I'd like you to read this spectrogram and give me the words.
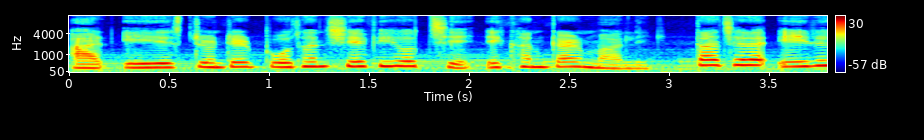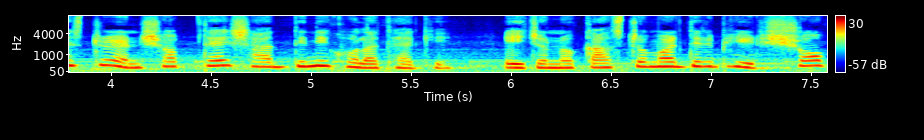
আর এই রেস্টুরেন্টের প্রধান শেফই হচ্ছে এখানকার মালিক। তাছাড়া এই রেস্টুরেন্ট সপ্তাহে সাত দিনই খোলা থাকে। এই জন্য কাস্টমারদের ভিড় সব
